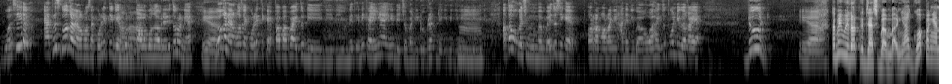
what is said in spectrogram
gue sih at least gue akan nelfon security biarpun kalau gue nggak berani turun ya Iya. gue akan nelfon security kayak papa papa itu di, di di unit ini kayaknya ini deh coba didobrak deh gini gini gini gini atau nggak cuma mbak mbak itu sih kayak orang-orang yang ada di bawah itu pun juga kayak dude iya Tapi without ngejudge mbak-mbaknya, gue pengen,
